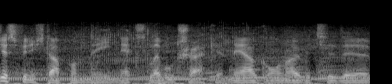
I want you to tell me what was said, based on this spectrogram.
Just finished up on the next level track and now gone over to the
